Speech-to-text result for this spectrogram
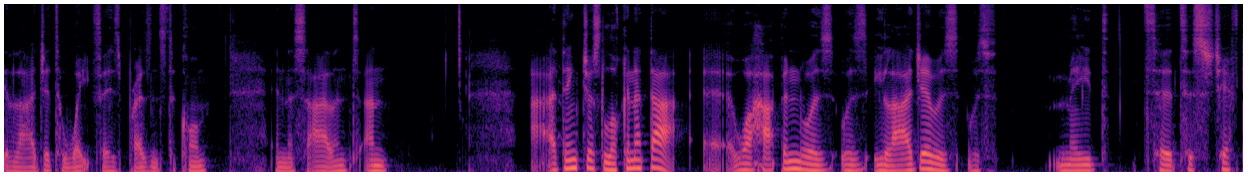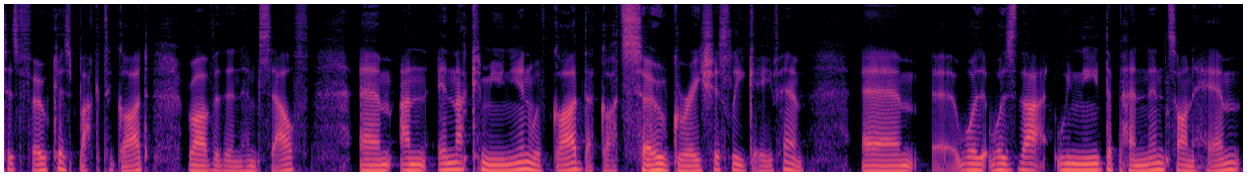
Elijah to wait for his presence to come in the silence. And I think just looking at that, uh, what happened was was Elijah was was made to, to shift his focus back to God rather than himself. Um, and in that communion with God that God so graciously gave him, um, uh, was was that we need dependence on Him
